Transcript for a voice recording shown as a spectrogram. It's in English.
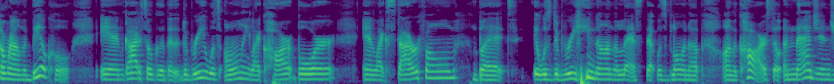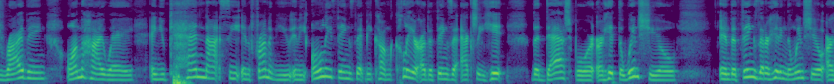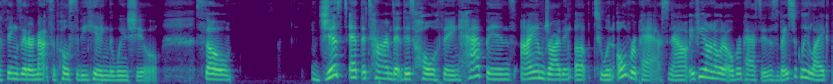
around the vehicle. And God is so good that the debris was only like cardboard and like styrofoam, but it was debris nonetheless that was blowing up on the car. So imagine driving on the highway and you cannot see in front of you, and the only things that become clear are the things that actually hit the dashboard or hit the windshield. And the things that are hitting the windshield are things that are not supposed to be hitting the windshield. So just at the time that this whole thing happens, I am driving up to an overpass. Now, if you don't know what an overpass is, it's basically like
